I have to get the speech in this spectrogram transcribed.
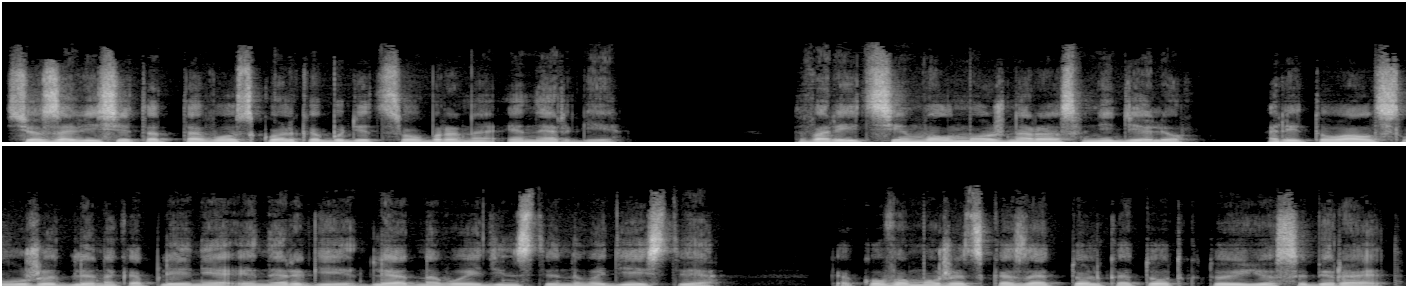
Все зависит от того, сколько будет собрано энергии. Творить символ можно раз в неделю. Ритуал служит для накопления энергии для одного единственного действия, какого может сказать только тот, кто ее собирает.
